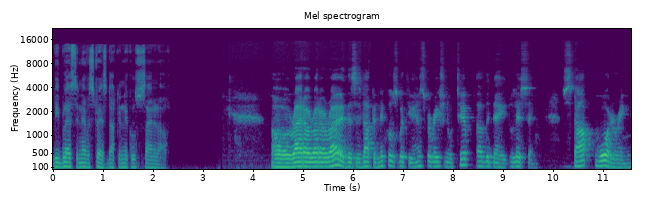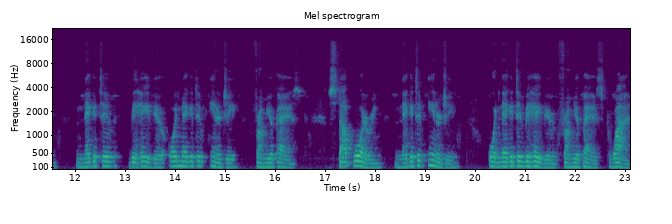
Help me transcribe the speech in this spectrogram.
Be blessed and never stress. Dr. Nichols signing off. All right, all right, all right. This is Dr. Nichols with your inspirational tip of the day. Listen, stop watering negative behavior or negative energy from your past. Stop watering negative energy or negative behavior from your past. Why?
